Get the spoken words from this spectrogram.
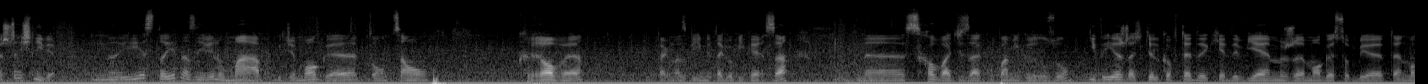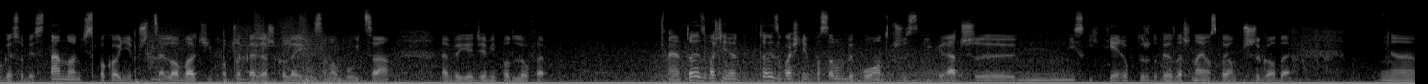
Szczęśliwie. Jest to jedna z niewielu map, gdzie mogę tą całą krowę, tak nazwijmy tego Vickersa, e, schować za kupami gruzu i wyjeżdżać tylko wtedy, kiedy wiem, że mogę sobie ten, mogę sobie stanąć, spokojnie przycelować i poczekać, aż kolejny samobójca wyjedzie mi pod lufę. E, To jest właśnie, to jest właśnie podstawowy błąd wszystkich graczy niskich tierów, którzy dopiero zaczynają swoją przygodę. E,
